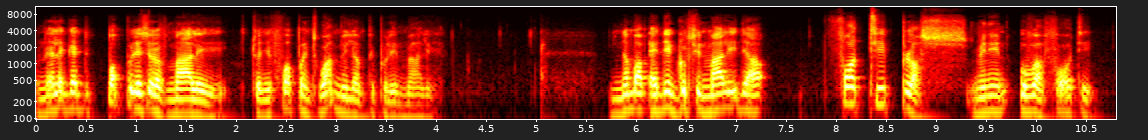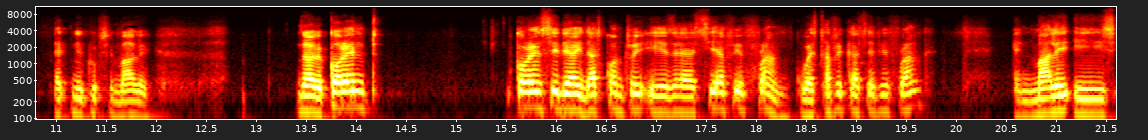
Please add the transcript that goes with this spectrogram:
Get the population of Mali, 24.1 million people in Mali. Number of ethnic groups in Mali, there are 40 plus, meaning over 40 ethnic groups in Mali. Now, the current currency there in that country is a uh, CFA franc, West Africa CFA franc and Mali is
